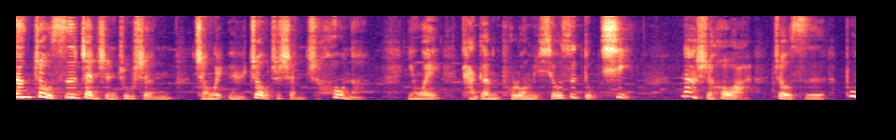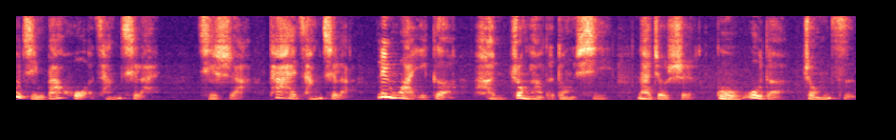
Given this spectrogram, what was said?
当宙斯战胜诸神，成为宇宙之神之后呢，因为他跟普罗米修斯赌气，那时候啊，宙斯不仅把火藏起来，其实啊，他还藏起了另外一个很重要的东西，那就是谷物的种子。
